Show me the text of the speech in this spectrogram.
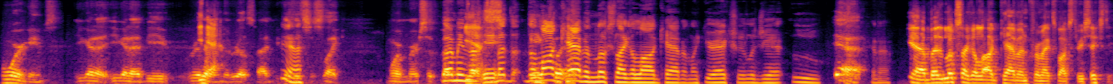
horror games, you gotta you gotta be really Yeah. on the real side because Yeah. it's just like more immersive. But I mean, Yes. the, but the, the log Clinton- uh, cabin looks like a log cabin. Like you're actually legit. Ooh, yeah, you know. Yeah, but it looks like a log cabin from Xbox 360.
